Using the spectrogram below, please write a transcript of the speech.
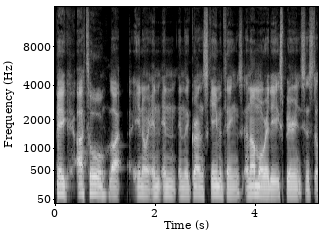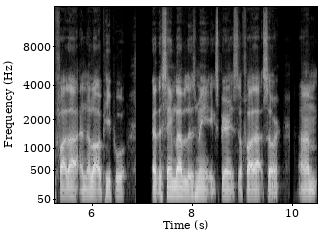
big at all. Like you know, in in in the grand scheme of things, and I'm already experiencing stuff like that, and a lot of people at the same level as me experience stuff like that. So, um,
